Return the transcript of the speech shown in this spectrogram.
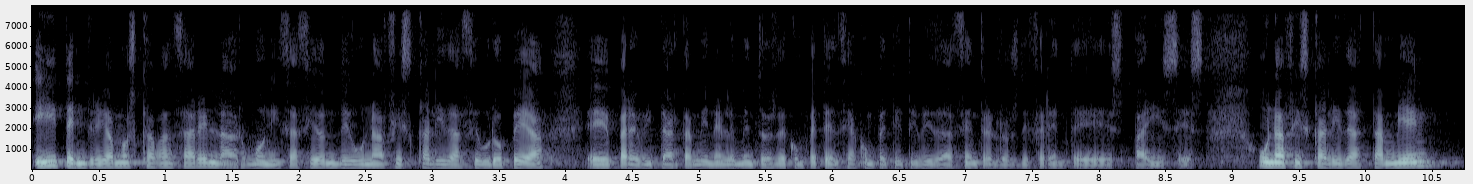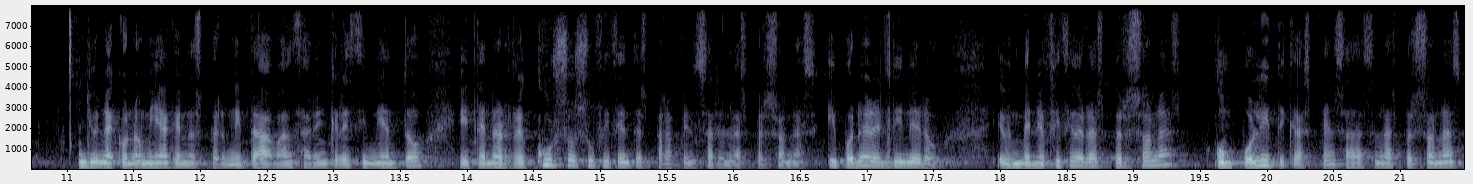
y tendríamos que avanzar en la armonización de una fiscalidad europea eh, para evitar también elementos de competencia, competitividad entre los diferentes países. Una fiscalidad también y una economía que nos permita avanzar en crecimiento y tener recursos suficientes para pensar en las personas y poner el dinero en beneficio de las personas con políticas pensadas en las personas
